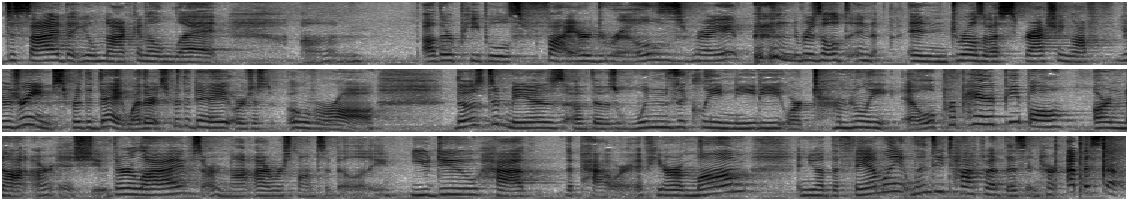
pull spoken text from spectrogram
Decide that you're not going to let um, other people's fire drills, right, result in in drills of us scratching off your dreams for the day, whether it's for the day or just overall. Those demands of those whimsically needy or terminally ill prepared people are not our issue. Their lives are not our responsibility. You do have the power. If you're a mom and you have the family, Lindsay talked about this in her episode.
